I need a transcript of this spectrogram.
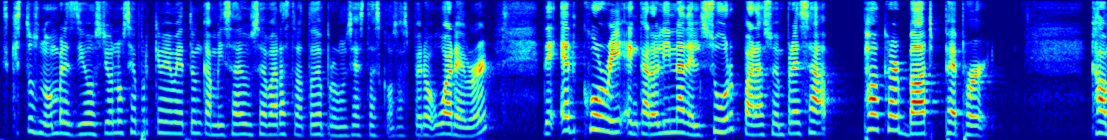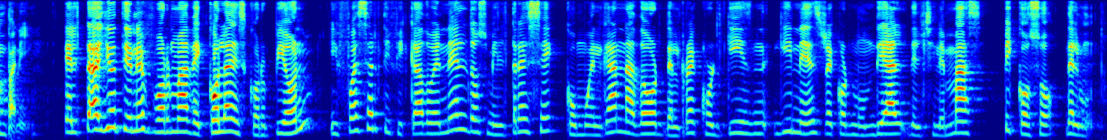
es que estos nombres, Dios, yo no sé por qué me meto en camisa de un varas tratando de pronunciar estas cosas, pero whatever. De Ed Curry en Carolina del Sur para su empresa Pucker Butt Pepper El tallo tiene forma de cola de escorpión y fue certificado en el 2013 como el ganador del récord Guinness Récord Mundial del chile más picoso del mundo.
